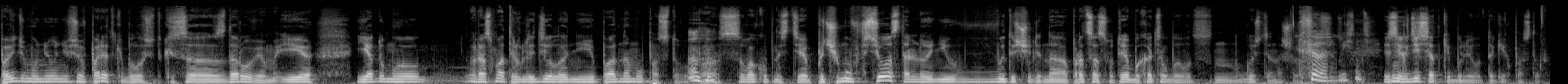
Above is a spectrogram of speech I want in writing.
по-видимому, у него не все в порядке было все-таки со здоровьем. И я думаю, рассматривали дело не по одному посту, угу. по совокупности. Почему все остальное не вытащили на процесс? Вот я бы хотел бы вот гостя нашего. Федор, объясните. Если их десятки были вот таких постов.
